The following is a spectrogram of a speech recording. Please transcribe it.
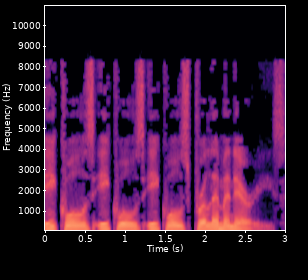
Equals equals equals preliminaries.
